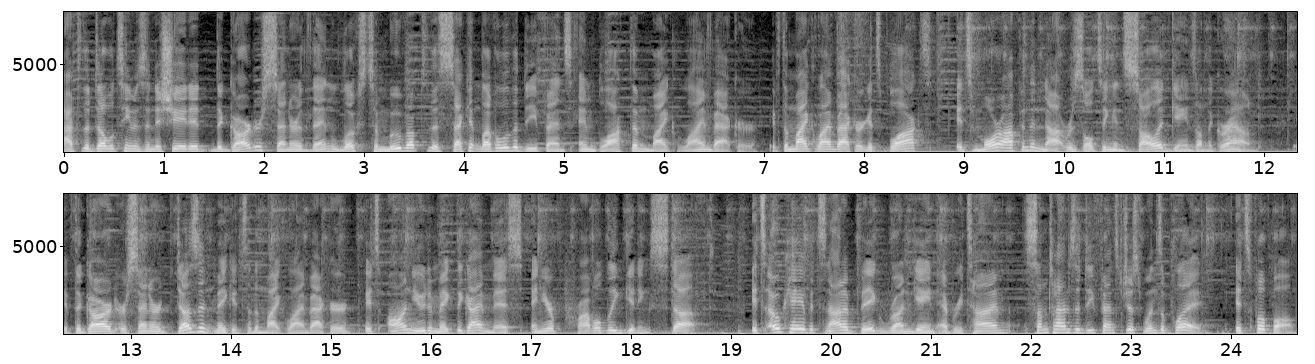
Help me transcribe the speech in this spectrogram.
After the double team is initiated, the guard or center then looks to move up to the second level of the defense and block the Mike linebacker. If the Mike linebacker gets blocked, it's more often than not resulting in solid gains on the ground. If the guard or center doesn't make it to the Mike linebacker, it's on you to make the guy miss and you're probably getting stuffed. It's okay if it's not a big run gain every time, sometimes the defense just wins a play. It's football.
